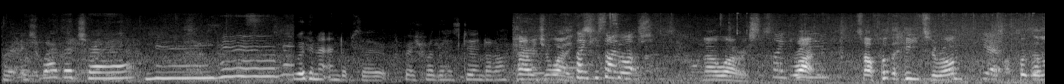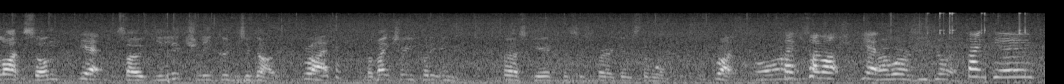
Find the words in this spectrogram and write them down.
British weather check. We're gonna end up soaked. British weather has turned on us. Carriage away. Thank you so much. No worries. Thank right. you. So I'll put the heater on. Yeah. I'll put the lights on. Yeah. So you're literally good to go. Right. But make sure you put it in first gear because it's very against the wall. Right. All right. Thank you so much. Yeah. No worries. Enjoy. Thank you.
